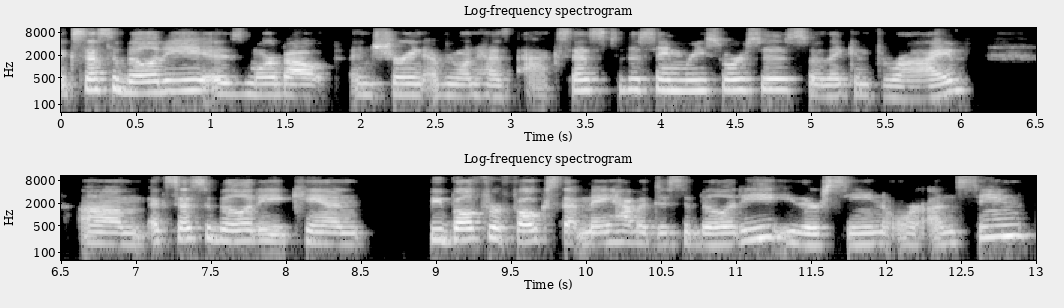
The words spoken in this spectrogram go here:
accessibility is more about ensuring everyone has access to the same resources so they can thrive. Um, accessibility can be both for folks that may have a disability, either seen or unseen,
